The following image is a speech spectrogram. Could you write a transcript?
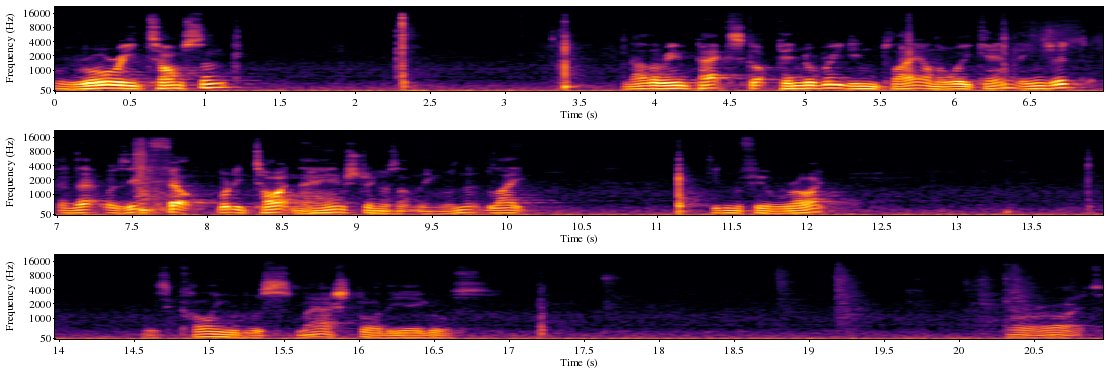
Rory Thompson. Another impact. Scott Pendlebury didn't play on the weekend, injured, and that was it. Felt what he tightened the hamstring or something, wasn't it? Late. Didn't feel right. As Collingwood was smashed by the Eagles. All right.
